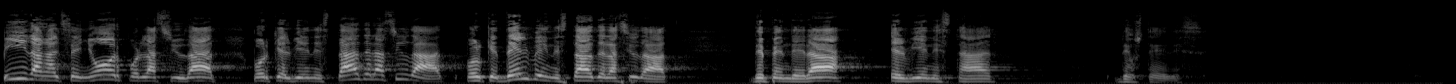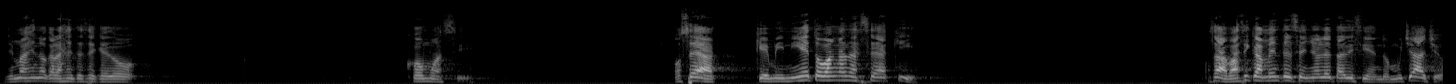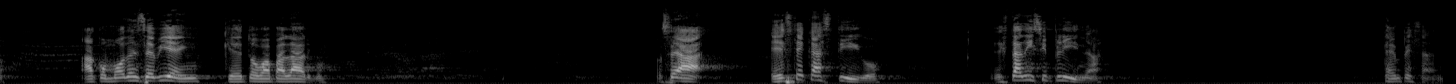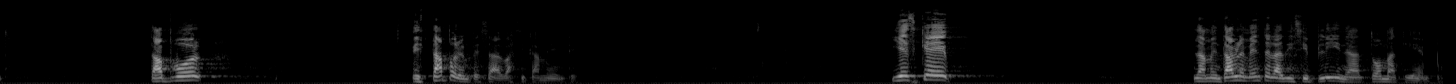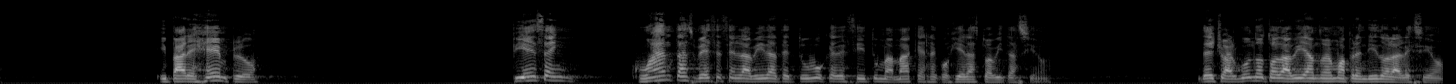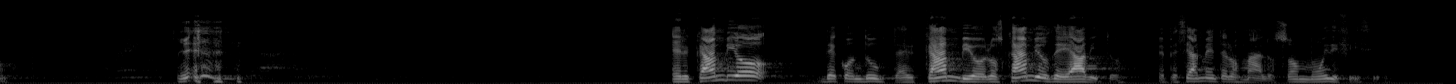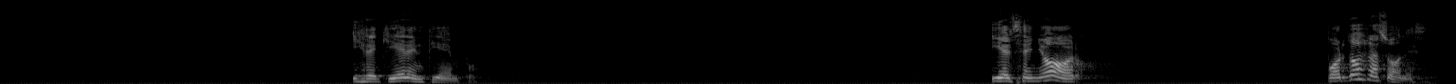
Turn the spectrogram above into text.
Pidan al Señor por la ciudad, porque el bienestar de la ciudad, porque del bienestar de la ciudad dependerá el bienestar de ustedes. Yo imagino que la gente se quedó, ¿cómo así? O sea, que mis nietos van a nacer aquí. O sea, básicamente el Señor le está diciendo, muchachos, acomódense bien, que esto va para largo. O sea, este castigo, esta disciplina, está empezando. Está por, está por empezar, básicamente. Y es que, lamentablemente, la disciplina toma tiempo. Y, por ejemplo, piensa en cuántas veces en la vida te tuvo que decir tu mamá que recogieras tu habitación. De hecho, algunos todavía no hemos aprendido la lección. El cambio de conducta, el cambio, los cambios de hábito, especialmente los malos, son muy difíciles. Y requieren tiempo. Y el Señor, por dos razones,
